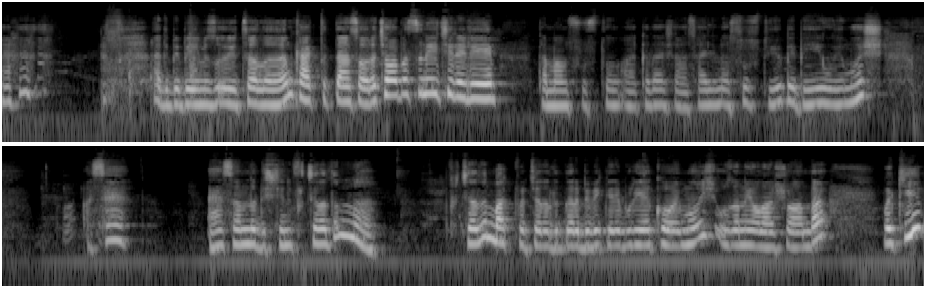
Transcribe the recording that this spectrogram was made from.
Hadi bebeğimizi uyutalım. Kalktıktan sonra çorbasını içirelim. Tamam sustum arkadaşlar. Selina sus diyor. Bebeği uyumuş. Asel. En sonunda dişlerini fırçaladın mı? Fırçaladın bak fırçaladıkları bebekleri buraya koymuş. Uzanıyorlar şu anda. Bakayım.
